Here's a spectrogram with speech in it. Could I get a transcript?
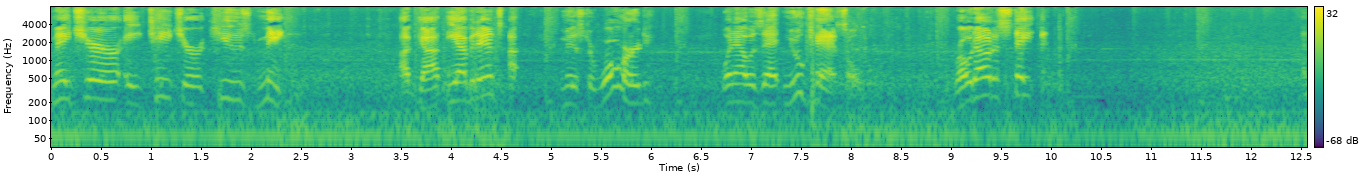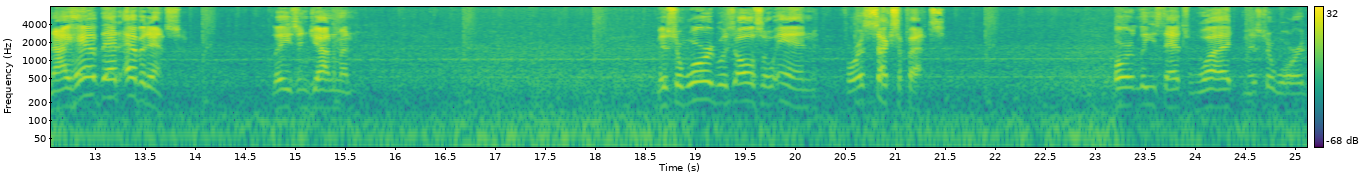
made sure a teacher accused me. I've got the evidence. Mr. Ward, when I was at Newcastle, wrote out a statement and I have that evidence, ladies and gentlemen. Mr. Ward was also in for a sex offense. Or at least that's what Mr. Ward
